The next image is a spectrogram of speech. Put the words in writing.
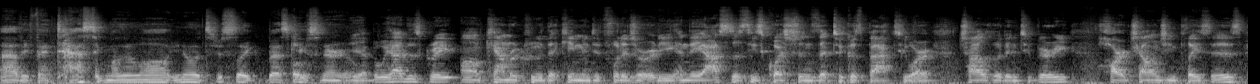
I have a fantastic mother-in-law. You know, it's just like best case scenario. Yeah, but we had this great um, camera crew that came and did footage already, and they asked us these questions that took us back to our childhood and to very hard, challenging places.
